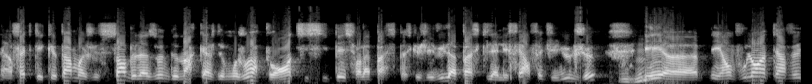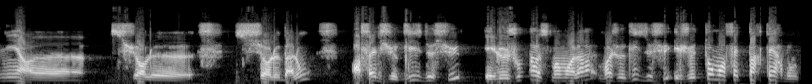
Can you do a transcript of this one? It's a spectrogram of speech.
et, en fait quelque part moi je sors de la zone de marquage de mon joueur pour anticiper sur la passe. Parce que j'ai vu la passe qu'il allait faire. En fait j'ai lu le jeu. Mhm. et euh, et en voulant intervenir euh, sur le sur le ballon en fait je glisse dessus et le joueur à ce moment-là, moi je glisse dessus et je tombe en fait par terre. Donc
